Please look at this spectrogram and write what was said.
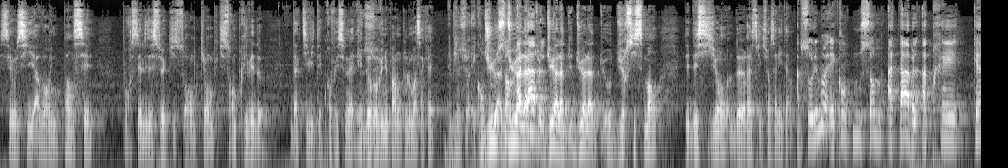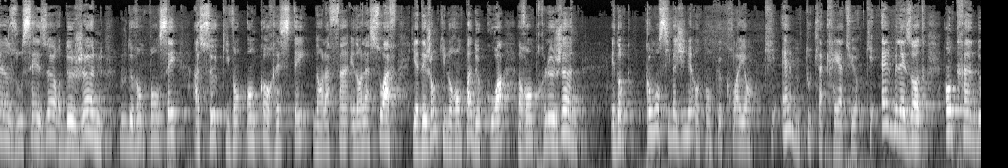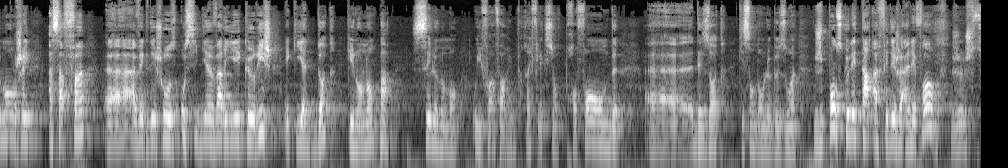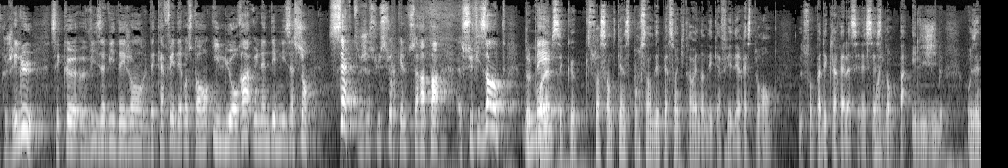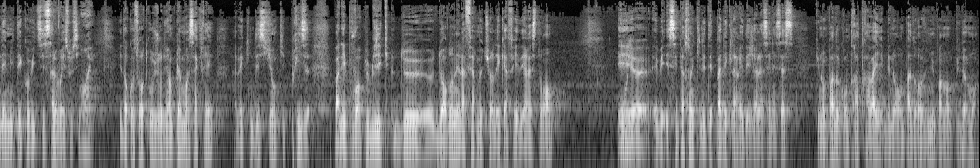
c'est aussi avoir une pensée pour celles et ceux qui seront, qui ont- qui seront privés de d'activités professionnelles et de sûr. revenus pendant tout le mois sacré, Et bien sûr, et dû, dû à à la, dû à la- dû à la- au durcissement des décisions de restrictions sanitaires. Absolument. Et quand nous sommes à table après 15 ou 16 heures de jeûne, nous devons penser à ceux qui vont encore rester dans la faim et dans la soif. Il y a des gens qui n'auront pas de quoi rompre le jeûne. Et donc, comment s'imaginer en tant que croyant qui aime toute la créature, qui aime les autres, en train de manger à sa faim euh, avec des choses aussi bien variées que riches et qu'il y a d'autres qui n'en ont pas? C'est le moment où il faut avoir une réflexion profonde euh, des autres qui sont dans le besoin. Je pense que l'État a fait déjà un effort. Je- je- ce que j'ai lu, c'est que vis-à-vis des gens, des cafés, des restaurants, il y aura une indemnisation. Certes, je suis sûr qu'elle ne sera pas euh, suffisante, Le mais problème, c'est que 75% des personnes qui travaillent dans des cafés et des restaurants ne sont pas déclarées à la CNSS, Oui. donc pas éligibles aux indemnités Covid. C'est ça le vrai souci. Oui. Et donc on se retrouve aujourd'hui en plein mois sacré, avec une décision qui est prise par les pouvoirs publics d'ordonner la fermeture des cafés et des restaurants. Et, Oui. euh, bien, ces personnes qui n'étaient pas déclarées déjà à la CNSS, qui n'ont pas de contrat de travail, eh n'auront pas de revenus pendant plus d'un mois.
